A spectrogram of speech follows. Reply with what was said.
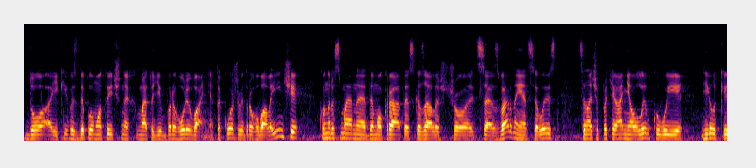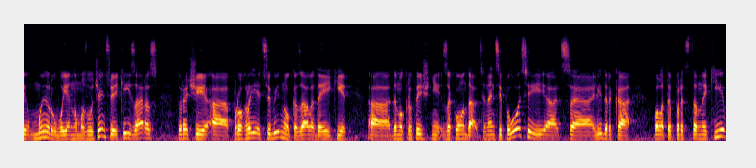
до якихось дипломатичних методів врегулювання. Також відреагували інші конгресмени, демократи, сказали, що це звернення, це лист, це наче протягання оливкової гілки миру воєнному злочинцю, який зараз, до речі, а, програє цю війну. Казали деякі демократичні законодавці. Ненсі Пелосі, це лідерка. Палати представників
